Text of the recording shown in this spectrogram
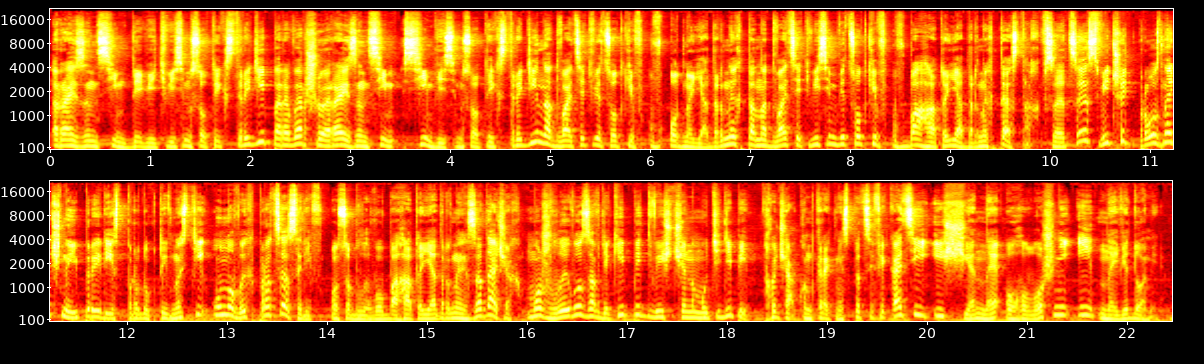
Ryzen 7 9800 7800X3D перевершує Ryzen 7 7800X3D на 20% в одноядерних та на 28% в багатоядерних тестах. Все це свідчить про значний приріст продуктивності у нових процесорів, особливо в багатоядерних задачах, можливо, завдяки підвищеному TDP, хоча конкретні специфікації іще не оголошені і невідомі.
